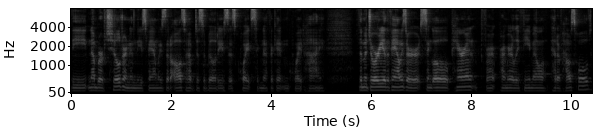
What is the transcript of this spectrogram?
the number of children in these families that also have disabilities is quite significant and quite high. The majority of the families are single parent, primarily female head of household.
